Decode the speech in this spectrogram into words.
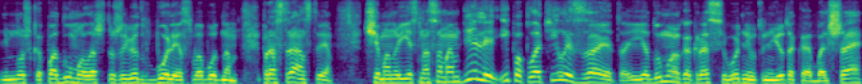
немножко подумала, что живет в более свободном пространстве, чем оно есть на самом деле, и поплатилась за это. И я думаю, как раз сегодня вот у нее такая большая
